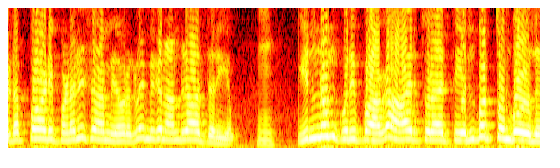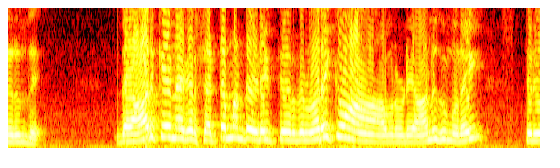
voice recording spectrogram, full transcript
எடப்பாடி பழனிசாமி அவர்களை மிக நன்றாக தெரியும். இன்னும் குறிப்பாக ஆயிரத்தி தொள்ளாயிரத்தி எண்பத்தொம்போதுல இருந்து இந்த ஆர்கே நகர் சட்டமன்ற இடைத்தேர்தல் வரைக்கும் அவருடைய அணுகுமுறை திரு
